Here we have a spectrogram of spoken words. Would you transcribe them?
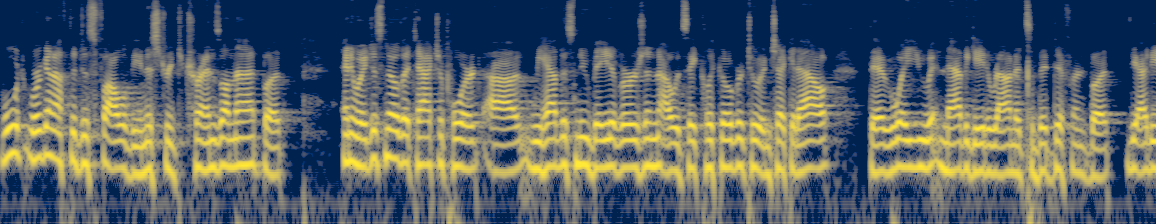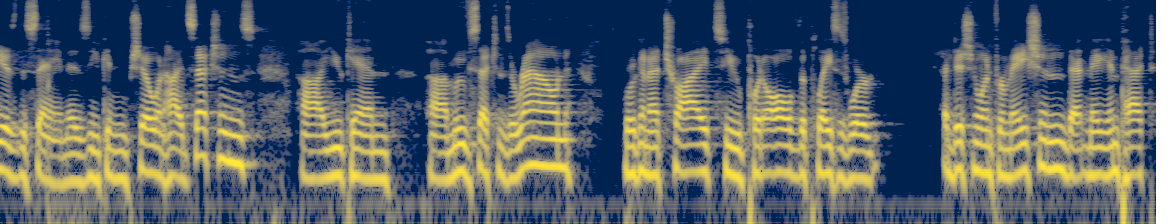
we're, we're going to have to just follow the industry trends on that. But anyway, just know that Tax Report, uh, we have this new beta version. I would say click over to it and check it out. The way you navigate around it's a bit different, but the idea is the same. Is you can show and hide sections. Uh, you can uh, move sections around. We're going to try to put all of the places where additional information that may impact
